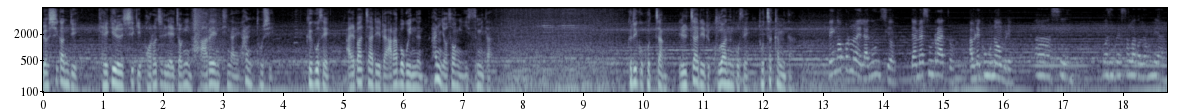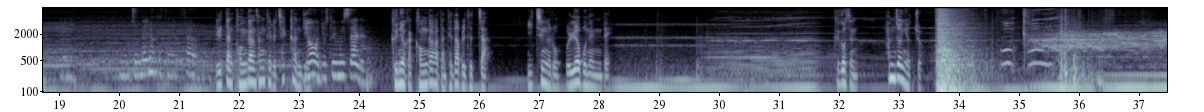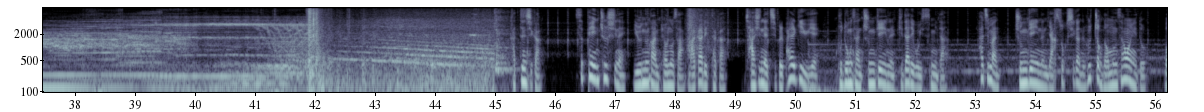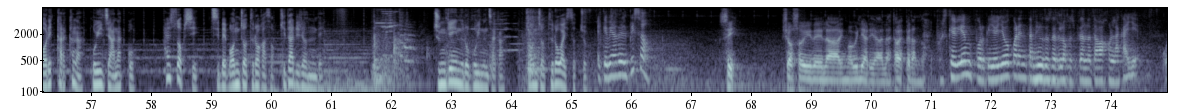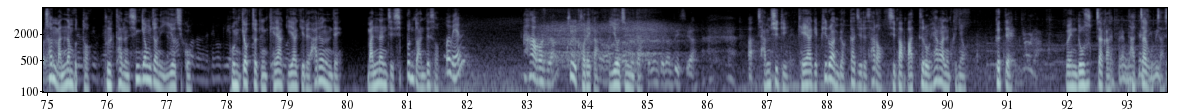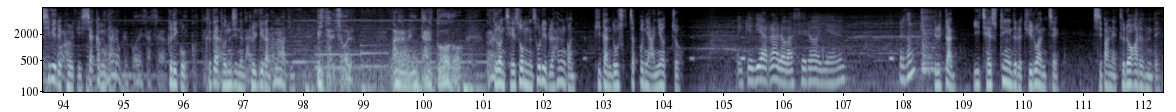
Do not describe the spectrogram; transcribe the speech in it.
몇 시간 뒤 개기일식이 벌어질 예정인 아르헨티나의 한 도시. 그곳에 알바 자리를 알아보고 있는 한 여성이 있습니다. 그리고 곧장 일자리를 구하는 곳에 도착합니다. Vengo por lo del anuncio. Llamé hace un rato. Hablé con un hombre. Ah, sí. Vos debes ser la colombiana. Vení. Y mucho menos que estén enfermos. 일단 건강 상태를 체크한 뒤 No, yo estoy muy sana. 그녀가 건강하단 대답을 듣자 2층으로 올려보냈는데 그것은 함정이었죠. 같은 시각 스페인 출신의 유능한 변호사 마가리타가 자신의 집을 팔기 위해 부동산 중개인을 기다리고 있습니다. 하지만 중개인은 약속 시간을 훌쩍 넘은 상황에도 머리카락 하나 보이지 않았고 할 수 없이 집에 먼저 들어가서 기다리려는데 중개인으로 보이는 자가 먼저 들어와 있었죠. ¿El que viene a ver el piso? Sí, yo soy de la inmobiliaria, la estaba esperando. Pues qué bien, porque yo llevo 40 minutos de reloj esperándote abajo en la calle. 첫 만남부터 불타는 신경전이 이어지고 본격적인 계약 이야기를 하려는데 만난 지 10분도 안 돼서 Muy bien. Hagámoslo. 풀 거래가 이어집니다. Excelente noticia. 잠시 뒤 계약에 필요한 몇 가지를 사러 집 앞 마트로 향하는 그녀. 그때 웬 노숙자가 다짜고짜 시비를 걸기 시작합니다. 그리고 그가 던지는 불길한 한마디. 그런 재수 없는 소리를 하는 건 비단 노숙자뿐이 아니었죠. Hoy, ¿eh? ¿Perdón? 일단 이 재수탱이들을 뒤로 한 채 집안에 들어가려는데.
